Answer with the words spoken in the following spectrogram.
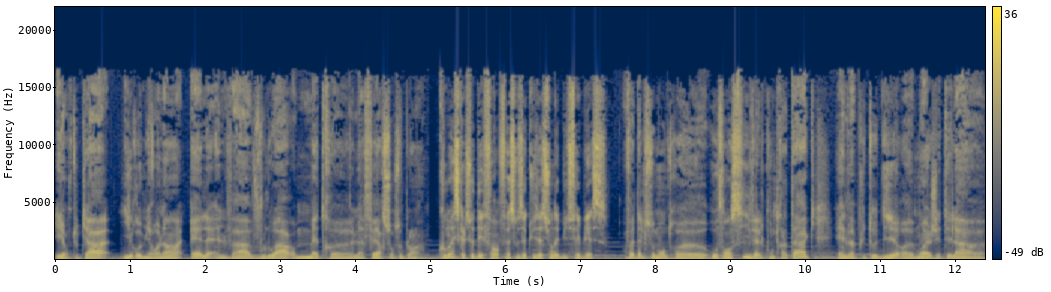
Et en tout cas, Hiromi Rollin, elle, elle va vouloir mettre euh, l'affaire sur ce plan-là. Comment est-ce qu'elle se défend face aux accusations d'abus de faiblesse? En fait, elle se montre euh, offensive, elle contre-attaque, et elle va plutôt dire Moi, j'étais là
